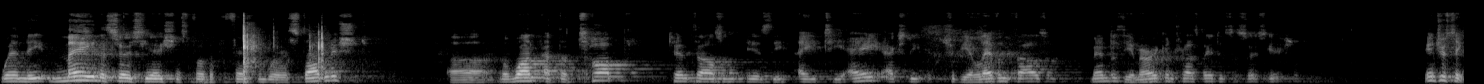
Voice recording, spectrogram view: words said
when the main associations for the profession were established. Uh, the one at the top 10,000 is the ATA. Actually, it should be 11,000 members, the American Translators Association. Interesting.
